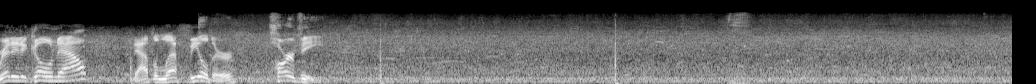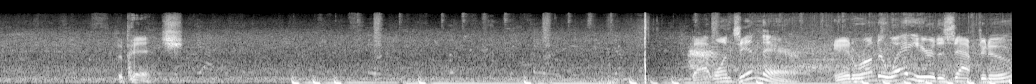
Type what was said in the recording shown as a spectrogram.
Ready to go now. Now the left fielder, Harvey. The pitch. That one's in there. And we're underway here this afternoon.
